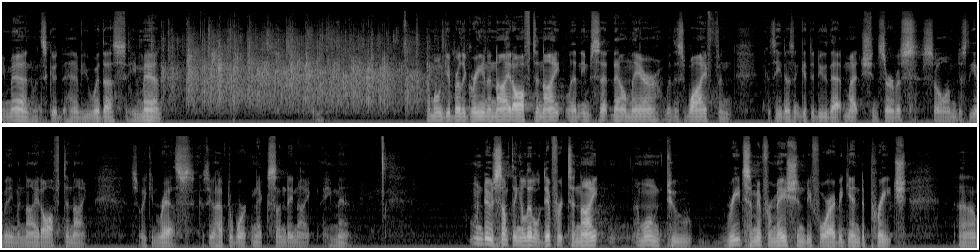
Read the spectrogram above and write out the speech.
Amen. It's good to have you with us. Amen. I'm going to give Brother Green a night off tonight, letting him sit down there with his wife and because he doesn't get to do that much in service. So I'm just giving him a night off tonight so he can rest because he'll have to work next Sunday night. Amen. I'm going to do something a little different tonight. I'm going to read some information before I begin to preach. Um,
